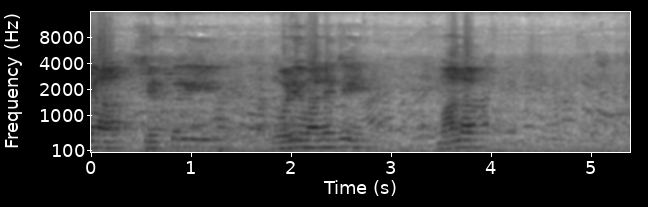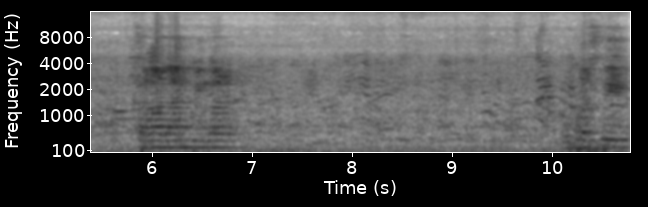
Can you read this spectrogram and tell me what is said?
या शेतकरी वडेवाल्याचे मालक समाधान पिंगळ उपस्थित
